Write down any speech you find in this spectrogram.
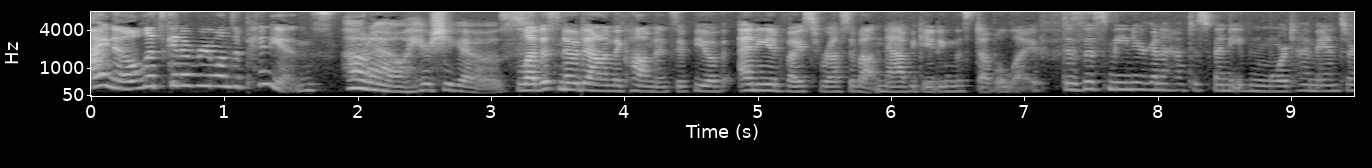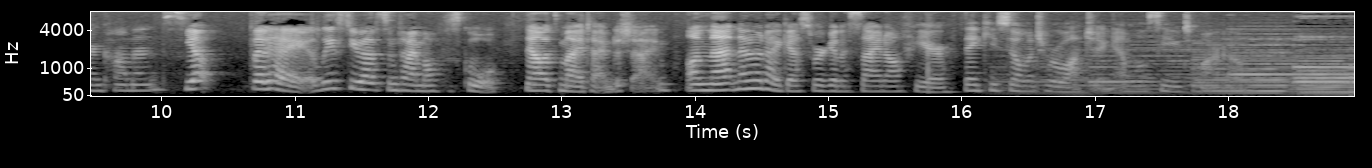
I know, let's get everyone's opinions. Oh no, here she goes. Let us know down in the comments if you have any advice for us about navigating this double life. Does this mean you're gonna have to spend even more time answering comments? Yep. But hey, at least you have some time off of school. Now it's my time to shine. On that note, I guess we're gonna sign off here. Thank you so much for watching, and we'll see you tomorrow.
